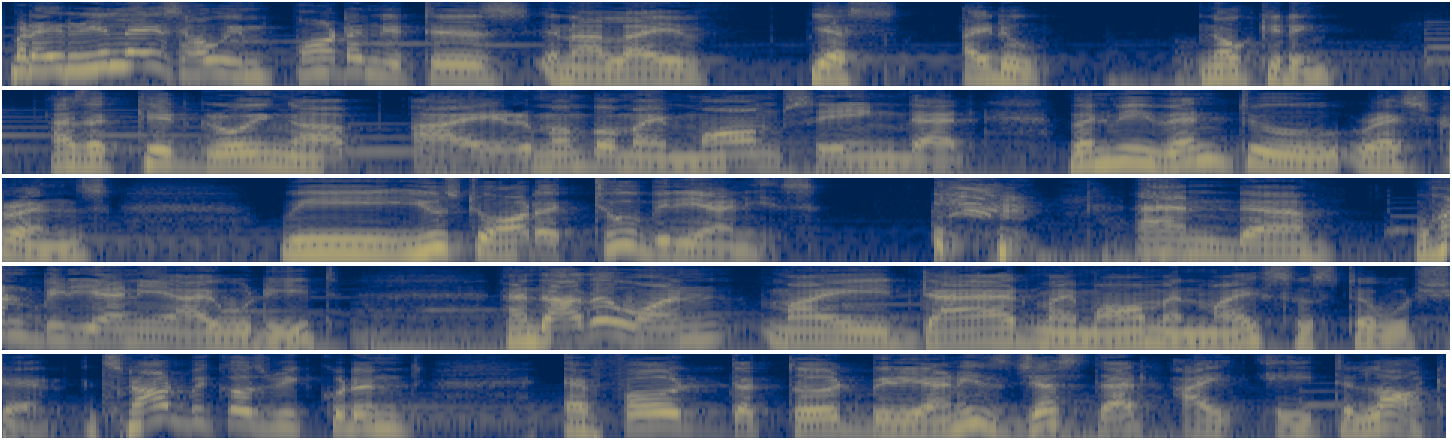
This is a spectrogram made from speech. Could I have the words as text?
but I realize how important it is in our life. Yes, I do. No kidding. As a kid growing up, I remember my mom saying that when we went to restaurants, we used to order two biryanis. and uh, one biryani I would eat, and the other one, my dad, my mom, and my sister would share. It's not because we couldn't afford the third biryani, it's just that I ate a lot.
